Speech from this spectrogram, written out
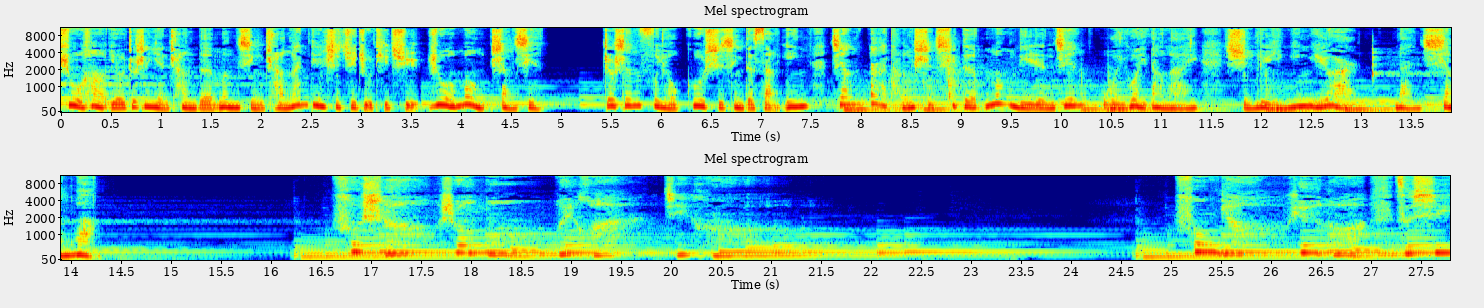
十五号由周深演唱的《梦醒长安》电视剧主题曲《若梦》上线，周深富有故事性的嗓音将大唐时期的梦里人间娓娓道来，旋律盈盈于耳，难相忘。浮生若梦，为风摇雨落，仔细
